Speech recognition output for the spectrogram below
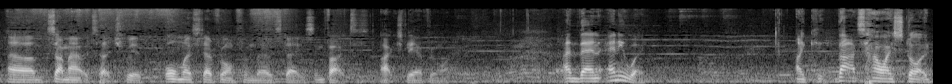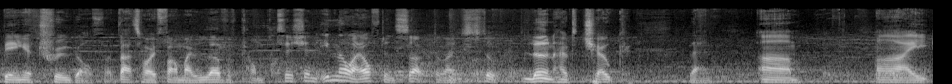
Because I'm out of touch with almost everyone from those days. In fact, actually everyone. And then, anyway, I that's how I started being a true golfer. That's how I found my love of competition, even though I often sucked and I still learned how to choke then. Um, I,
